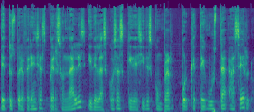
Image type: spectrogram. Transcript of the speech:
de tus preferencias personales y de las cosas que decides comprar porque te gusta hacerlo.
